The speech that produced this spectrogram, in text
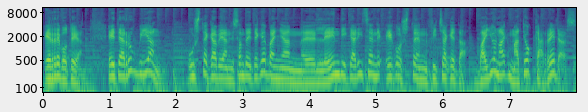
errebotean. Eta errukbian, ustekabean izan daiteke, baina eh, lehendik aritzen egosten fitxaketa. Baionak Mateo Carreras,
